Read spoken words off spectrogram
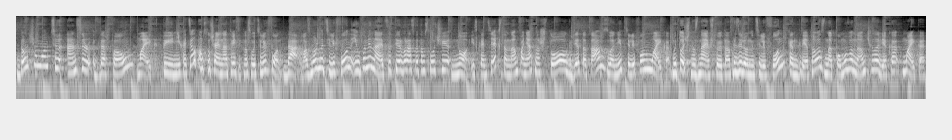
don't you want to answer the phone? Майк, ты не хотел там случайно ответить на свой телефон? Да, возможно, телефон и упоминается в первый раз в этом случае, но из контекста нам понятно, что где-то там звонит телефон Майка. Мы точно знаем, что это определенный телефон конкретного знакомого нам человека Майка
